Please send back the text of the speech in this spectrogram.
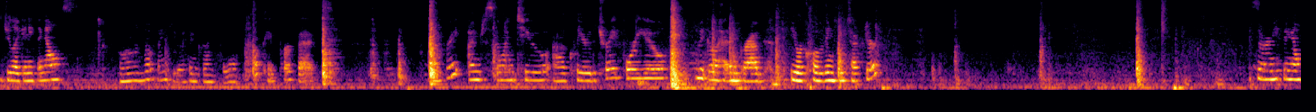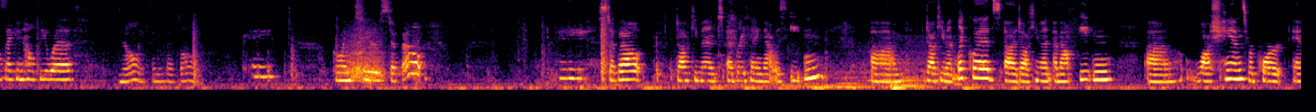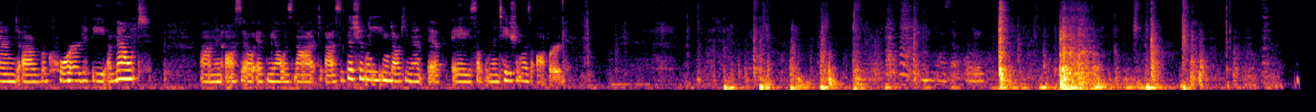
Would you like anything else? Uh, no, thank you. I think I'm full. Okay, perfect. All right, I'm just going to uh, clear the tray for you. Let me go ahead and grab your clothing protector. Is there anything else I can help you with? No, I think that's all. Okay, going to step out. Okay, step out, document everything that was eaten, um, document liquids, uh, document amount eaten, uh, wash hands, report, and uh, record the amount. Um, and also, if meal was not uh, sufficiently eaten, document if a supplementation was offered.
